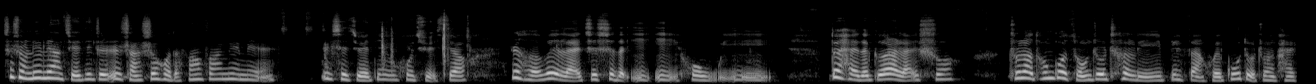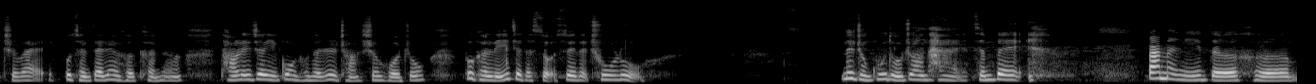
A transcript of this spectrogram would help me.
这种力量决定着日常生活的方方面面，预先决定或取消任何未来之事的意义或无意义。对海德格尔来说，除了通过从中撤离并返回孤独状态之外，不存在任何可能逃离这一共同的日常生活中不可理解的琐碎的出路。那种孤独状态曾被 巴门尼德和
